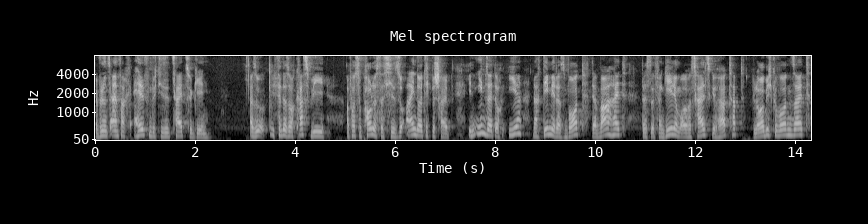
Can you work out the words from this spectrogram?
Er will uns einfach helfen, durch diese Zeit zu gehen. Also ich finde das auch krass, wie Apostel Paulus das hier so eindeutig beschreibt. In ihm seid auch ihr, nachdem ihr das Wort der Wahrheit, das Evangelium eures Heils gehört habt, gläubig geworden seid,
